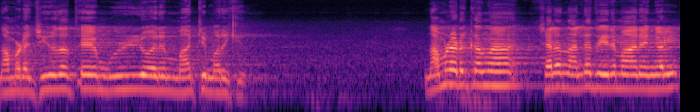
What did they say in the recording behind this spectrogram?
നമ്മുടെ ജീവിതത്തെ മുഴുവനും മാറ്റിമറിക്കും. നമ്മളെടുക്കുന്ന ചില നല്ല തീരുമാനങ്ങൾ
